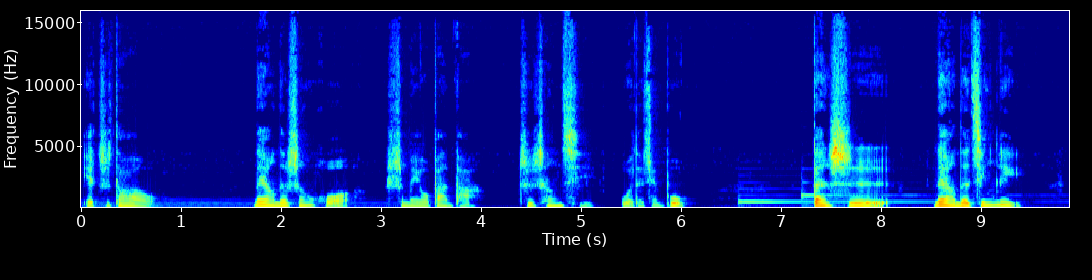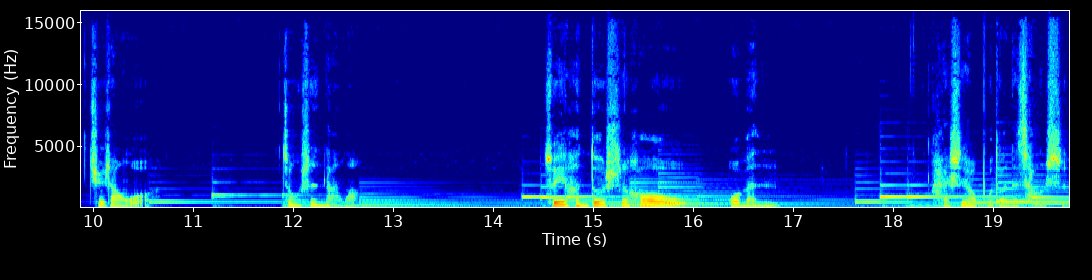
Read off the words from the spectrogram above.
也知道那样的生活。是没有办法支撑起我的全部，但是那样的经历却让我终身难忘。所以很多时候，我们还是要不断的尝试。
